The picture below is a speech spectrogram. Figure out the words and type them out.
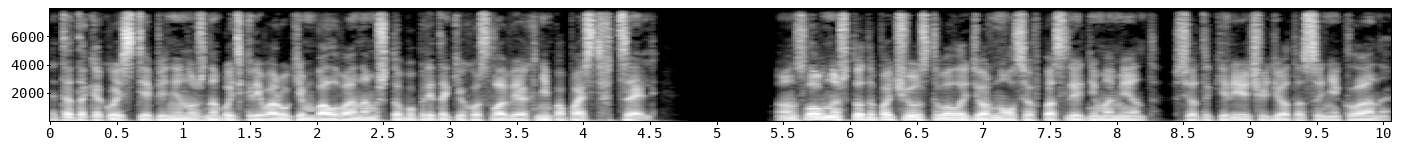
Это до какой степени нужно быть криворуким болваном, чтобы при таких условиях не попасть в цель? Он словно что-то почувствовал и дернулся в последний момент. все таки речь идет о сыне клана.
